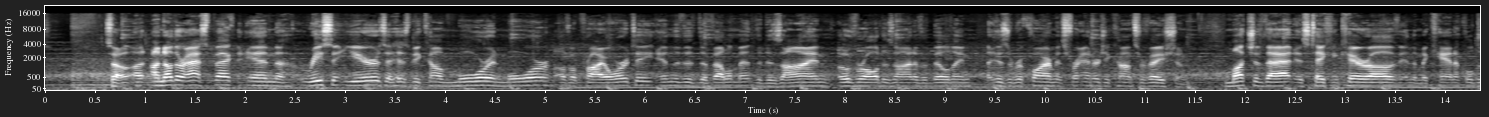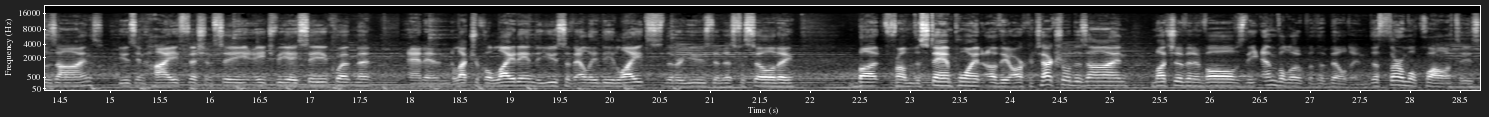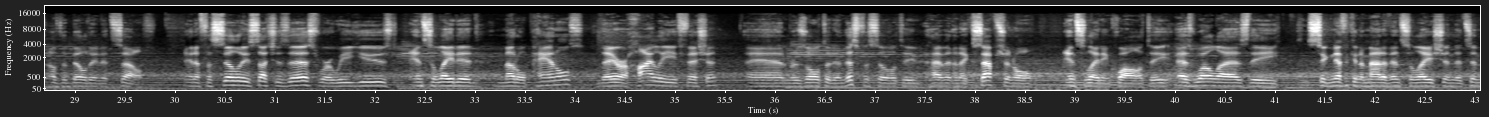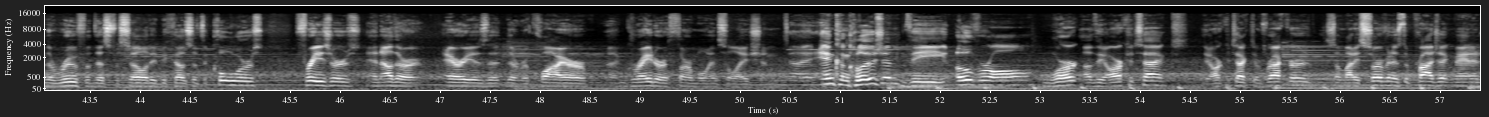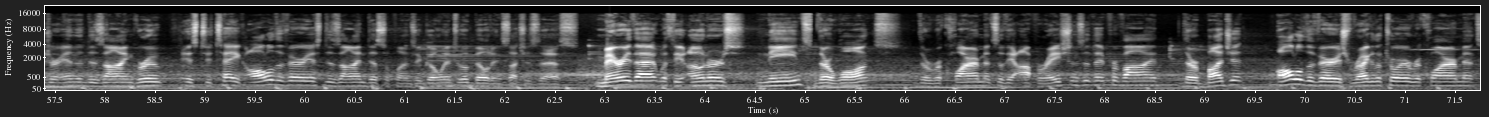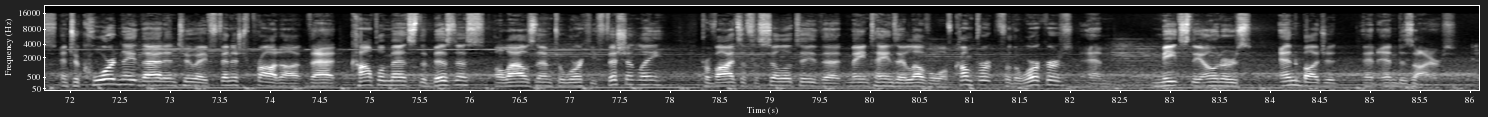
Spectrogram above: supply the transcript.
So another aspect in recent years it has become more and more of a priority in the development, the design, overall design of a building is the requirements for energy conservation. Much of that is taken care of in the mechanical designs using high efficiency HVAC equipment and in electrical lighting, the use of LED lights that are used in this facility. But from the standpoint of the architectural design, much of it involves the envelope of the building, the thermal qualities of the building itself. In a facility such as this, where we used insulated metal panels, they are highly efficient and resulted in this facility having an exceptional insulating quality, as well as the significant amount of insulation that's in the roof of this facility because of the coolers, freezers, and other areas that, that require greater thermal insulation. Uh, in conclusion, the overall work of the architect, the architect of record, somebody serving as the project manager in the design group, is to take all of the various design disciplines that go into a building such as this, marry that with the owner's needs, their wants, the requirements of the operations that they provide, their budget, all of the various regulatory requirements, and to coordinate that into a finished product that complements the business, allows them to work efficiently, provides a facility that maintains a level of comfort for the workers and meets the owner's end budget and end desires.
